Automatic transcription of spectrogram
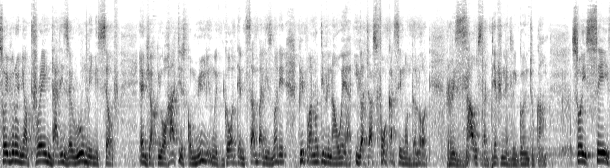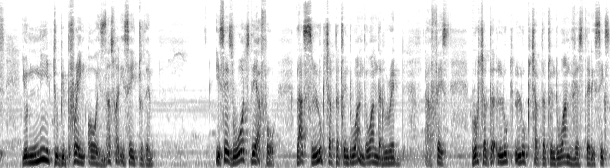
So even when you're praying, that is a room in itself. And your, your heart is communing with God, and somebody is not, people are not even aware. You are just focusing on the Lord. Results are definitely going to come. So he says, You need to be praying always. That's what he said to them. He says, Watch therefore. That's Luke chapter 21, the one that we read uh, first. Luke chapter, Luke, Luke chapter 21, verse 36.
